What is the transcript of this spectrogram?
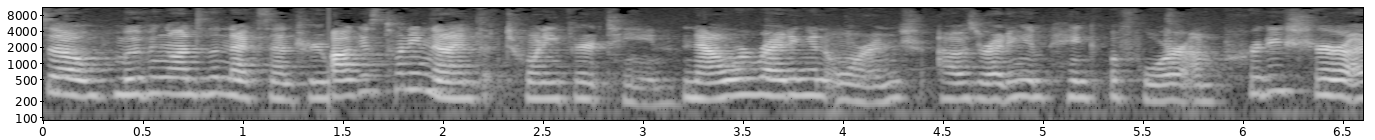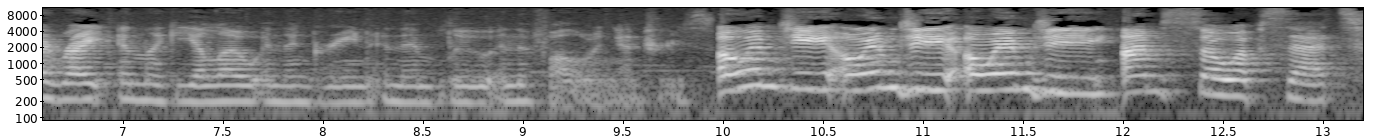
So moving on to the next entry, August 29th, 2013. Now we're writing in orange. I was writing in pink before. I'm pretty sure I write in like yellow and then green and then blue in the following entries. OMG, OMG, OMG. I'm so upset.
